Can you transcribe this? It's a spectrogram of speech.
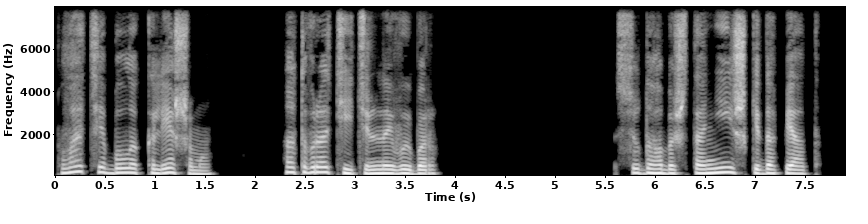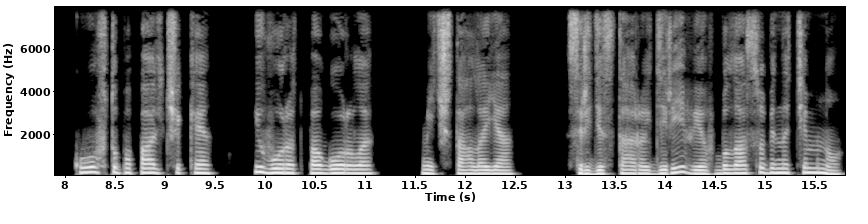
Платье было к лешему. Отвратительный выбор. Сюда бы штанишки до пят, кофту по пальчике и ворот по горло, мечтала я. Среди старых деревьев было особенно темно.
